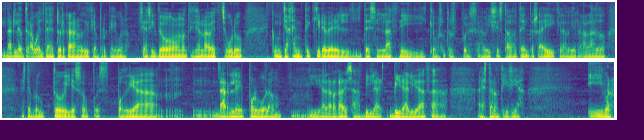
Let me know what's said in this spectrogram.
darle otra vuelta de tuerca a la noticia, porque bueno, si ha sido noticia una vez, seguro que mucha gente quiere ver el desenlace y que vosotros pues habéis estado atentos ahí, que le habéis regalado este producto y eso pues podría mm, darle pólvora y alargar esa viralidad a, esta noticia. Y bueno,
